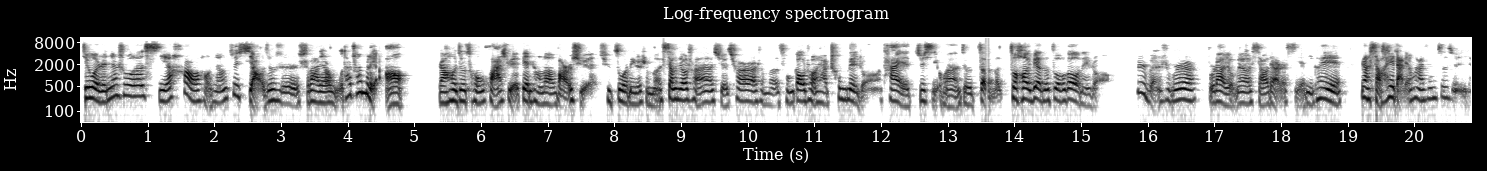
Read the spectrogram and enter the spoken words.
结果人家说鞋号好像最小就是十八点五，他穿不了，然后就从滑雪变成了玩雪，去做那个什么香蕉船啊、雪圈啊什么，从高处往下冲那种，他也巨喜欢，就怎么做好几遍都做不够那种。日本是不是不知道有没有小点的鞋？你可以让小黑打电话先咨询一下。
